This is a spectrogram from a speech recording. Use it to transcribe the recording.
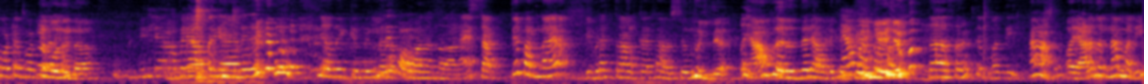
പോട്ടെ പോട്ടെ പോകുന്നുണ്ടോ ഞാൻ നിക്കുന്നില്ല സത്യം പറഞ്ഞ ഇവിടെ എത്ര ആൾക്കാരുടെ ആവശ്യമൊന്നുമില്ല. ഞാൻ വെറുതെ രാവിലെ കഴിഞ്ഞു വരും. മതി. ആ ഒരാളെ നിന്നാ മതി.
